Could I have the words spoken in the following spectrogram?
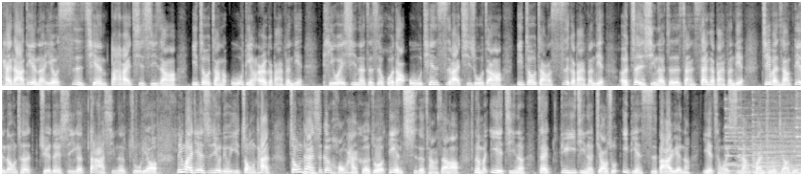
台达电呢也有四千八百七十一张啊，一周涨了五点二个百分点。提维西呢则是获到五千四百七十五张啊，一周涨了四个百分点。而振兴呢则是涨三个百分点。基本上电动车绝对是一个大型的主流。另外一件事就留意中碳，中碳是跟红海合作电池的厂商哈，那么业绩呢在第一季呢交出一点四八元呢，也成为市场关注的焦点。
